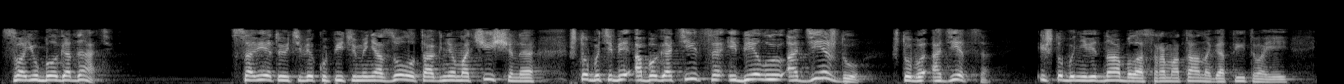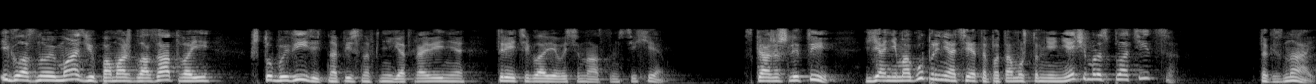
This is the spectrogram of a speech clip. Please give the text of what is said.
свою благодать. Советую тебе купить у меня золото огнем очищенное, чтобы тебе обогатиться, и белую одежду, чтобы одеться, и чтобы не видна была срамота ноготы твоей, и глазной мазью помажь глаза твои, чтобы видеть, написано в книге Откровения, 3 главе 18 стихе. Скажешь ли ты, я не могу принять это, потому что мне нечем расплатиться? Так знай,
